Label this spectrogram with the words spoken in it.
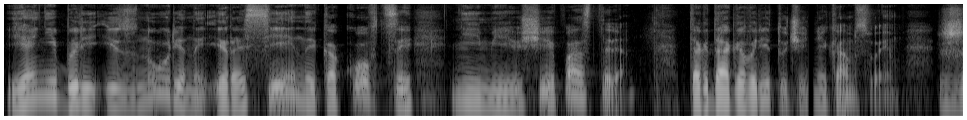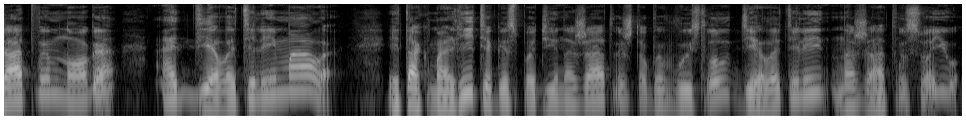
и они были изнурены и рассеяны, как овцы, не имеющие пастыря. Тогда говорит ученикам своим, «Жатвы много, а делателей мало». Итак, молите господина жатвы, чтобы выслал делателей на жатву свою.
